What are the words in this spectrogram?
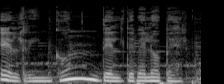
El rincón del developer.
